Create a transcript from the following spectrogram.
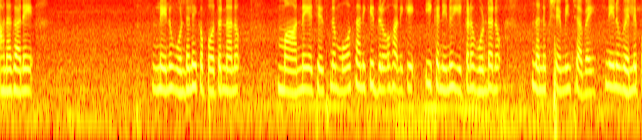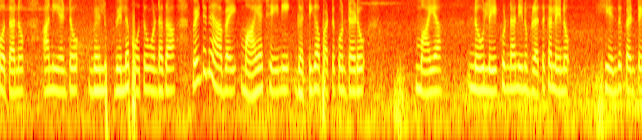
అనగానే నేను ఉండలేకపోతున్నాను. మా అన్నయ్య చేసిన మోసానికి ద్రోహానికి ఇక నేను ఇక్కడ ఉండను. నన్ను క్షమించబై నేను వెళ్ళిపోతాను అని అంటూ వెళ్ళి వెళ్ళపోతూ ఉండగా వెంటనే అబ్బాయి మాయ చేయిని గట్టిగా పట్టుకుంటాడు. మాయ నువ్వు లేకుండా నేను బ్రతకలేను. ఎందుకంటే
